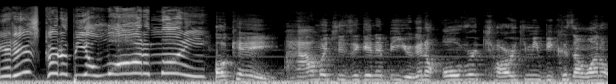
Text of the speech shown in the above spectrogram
it is gonna be a lot of money. Okay, how much is it gonna be? You're gonna overcharge me because I want to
